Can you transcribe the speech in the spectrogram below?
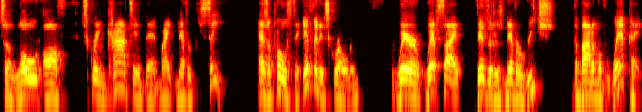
to load off screen content that might never be seen, as opposed to infinite scrolling, where website visitors never reach the bottom of a web page.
